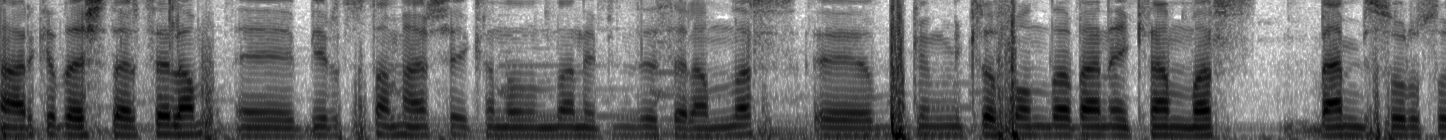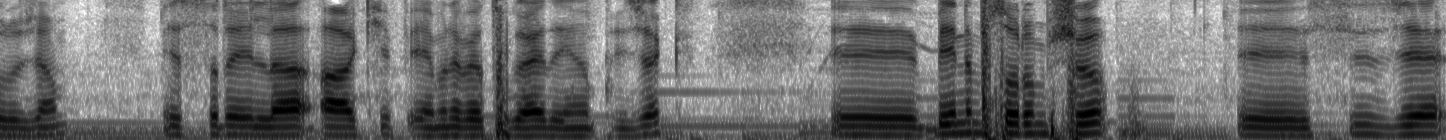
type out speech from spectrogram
Arkadaşlar selam. Ee, bir Tutam Her Şey kanalından hepinize selamlar. Ee, bugün mikrofonda ben Ekrem var. Ben bir soru soracağım. Ve sırayla Akif, Emre ve Tugay da yanıtlayacak. Ee, benim sorum şu. Ee, sizce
